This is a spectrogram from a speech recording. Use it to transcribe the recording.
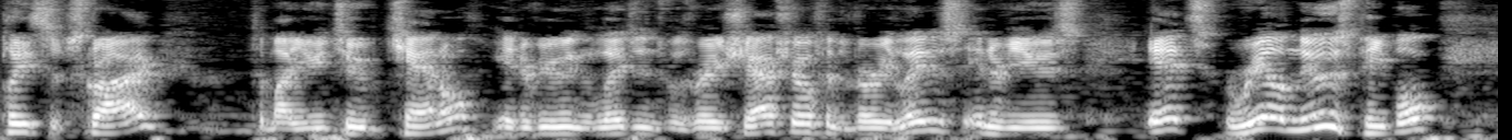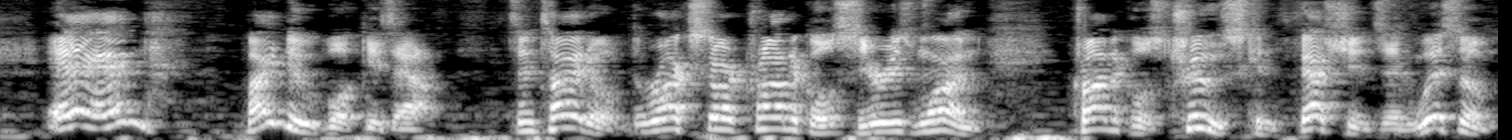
Please subscribe to my YouTube channel, Interviewing the Legends with Ray Shasho, for the very latest interviews. It's real news, people. And my new book is out. It's entitled The Rockstar Chronicles, Series 1 Chronicles, Truths, Confessions, and Wisdom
